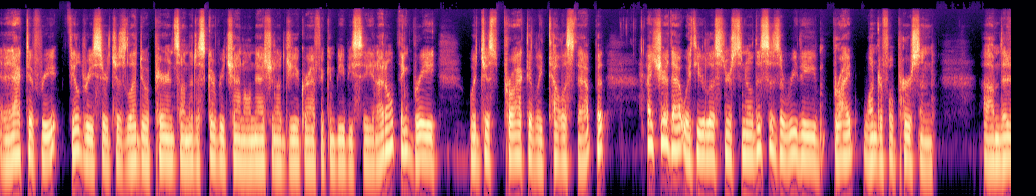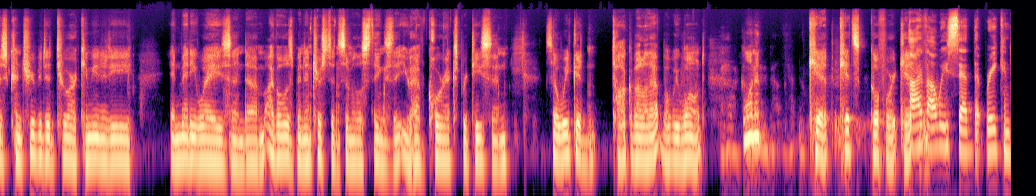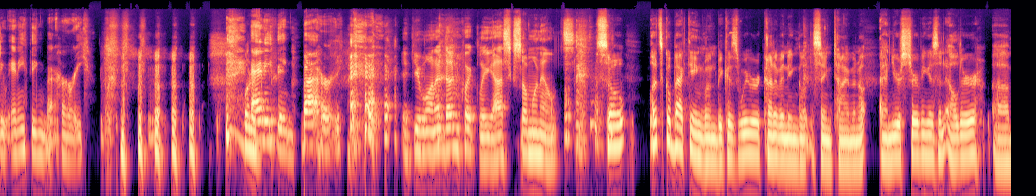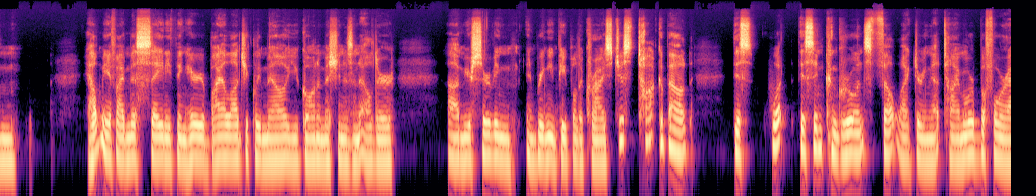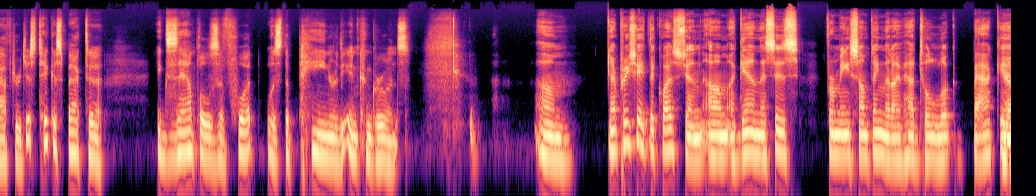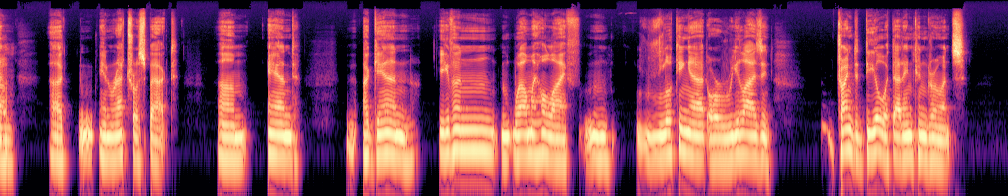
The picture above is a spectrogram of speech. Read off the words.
And an active re- field research has led to appearance on the Discovery Channel, National Geographic, and BBC. And I don't think Bree would just proactively tell us that, but I share that with you, listeners, to know this is a really bright, wonderful person um, that has contributed to our community in many ways. And um, I've always been interested in some of those things that you have core expertise in. So we could talk about all that, but we won't. I want to, Kit, Kit's, go for it, Kit. I've always said that Bree can do anything but hurry. anything but hurry. if you want it done quickly, ask someone else. so let's go back to England because we were kind of in England at the same time, and and you're serving as an elder. Um, help me if I miss say anything here. You're biologically male. You go on a mission as an elder. Um, you're serving and bringing people to Christ. Just talk about this, what this incongruence felt like during that time or before or after. Just take us back to examples of what was the pain or the incongruence. Um, I appreciate the question. Um, again, this is for me something that I've had to look back yeah. and uh, in retrospect. Um, and again, even, well, my whole life, mm, looking at or realizing, trying to deal with that incongruence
